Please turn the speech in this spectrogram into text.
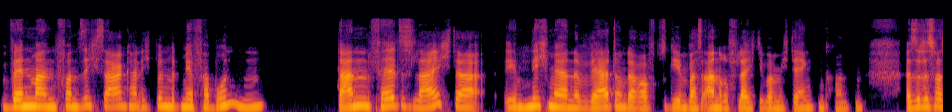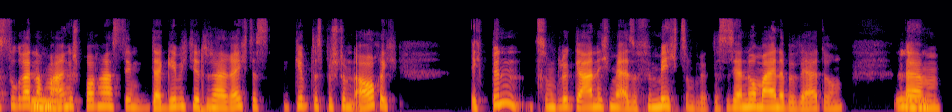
wenn man von sich sagen kann, ich bin mit mir verbunden, dann fällt es leichter, eben nicht mehr eine Wertung darauf zu geben, was andere vielleicht über mich denken konnten. Also das, was du gerade mhm. nochmal angesprochen hast, dem, da gebe ich dir total recht, das gibt es bestimmt auch. Ich, ich bin zum Glück gar nicht mehr, also für mich zum Glück, das ist ja nur meine Bewertung, mhm. ähm,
